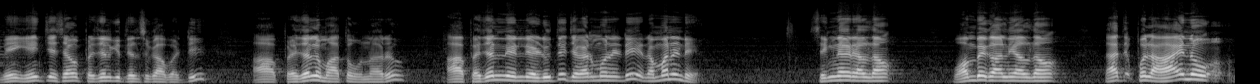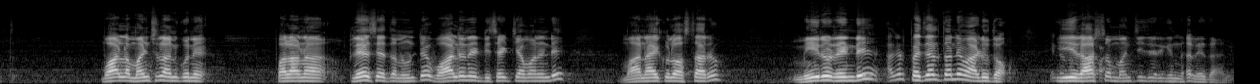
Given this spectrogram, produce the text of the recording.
మేము ఏం చేసామో ప్రజలకి తెలుసు కాబట్టి ఆ ప్రజలు మాతో ఉన్నారు. ఆ ప్రజల్ని వెళ్ళి అడిగితే జగన్మోహన్ రెడ్డి రమ్మనండి. సింగ్నగర్ వెళ్దాం బాంబే కాలనీ వెళ్దాం. లేకపోతే పోలే ఆయన వాళ్ళ మనుషులు అనుకునే ఫలానా ప్లేస్ ఏదైనా ఉంటే వాళ్ళని డిసైడ్ చేయమనండి. మా నాయకులు వస్తారు. మీరు రండి. అక్కడ ప్రజలతోనే అడుగుదాం. ఈ రాష్ట్రం మంచి జరిగిందా లేదా అని.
